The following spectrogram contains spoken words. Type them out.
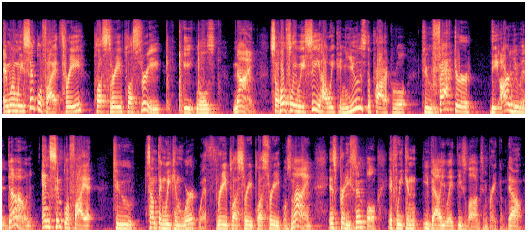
And when we simplify it, 3 plus 3 plus 3 equals 9. So hopefully we see how we can use the product rule to factor the argument down and simplify it to something we can work with. 3 plus 3 plus 3 equals 9 is pretty simple if we can evaluate these logs and break them down.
